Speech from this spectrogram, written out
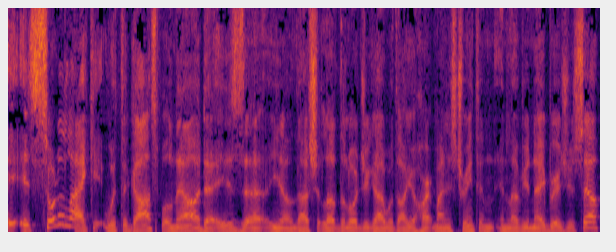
it's sort of like with the gospel nowadays. Uh, you know, thou shalt love the Lord your God with all your heart, mind, and strength, and, and love your neighbor as yourself.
